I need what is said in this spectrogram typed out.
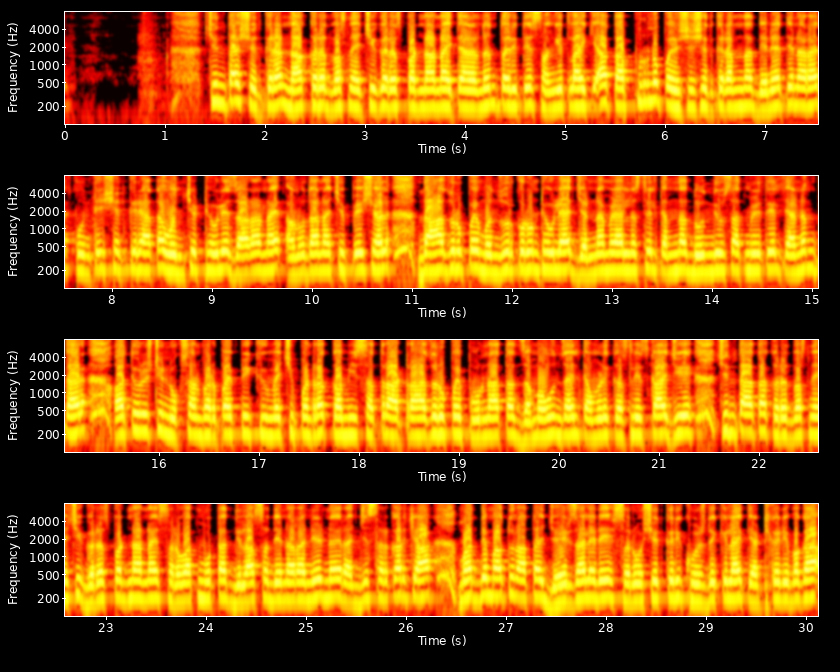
चिंता शेतकऱ्यांना करत बसण्याची गरज पडणार नाही. त्यानंतर इथे सांगितलं आहे की आता पूर्ण पैसे शेतकऱ्यांना देण्यात येणार आहेत. कोणते शेतकरी आता वंचित ठेवले जाणार नाहीत. अनुदानाचे पेशल दहा हजार रुपये मंजूर करून ठेवले आहेत. ज्यांना मिळाले नसतील त्यांना दोन दिवसात मिळतील. त्यानंतर अतिवृष्टी नुकसान भरपाई पीक विम्याची पण रक्कम ही सतरा अठरा हजार रुपये पूर्ण आता जमा होऊन जाईल. त्यामुळे कसलीच काळजी चिंता आता करत बसण्याची गरज पडणार नाही. सर्वात मोठा दिलासा देणारा निर्णय राज्य सरकारच्या माध्यमातून आता जाहीर झालेले सर्व शेतकरी खुश देखील आहेत. या ठिकाणी बघा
